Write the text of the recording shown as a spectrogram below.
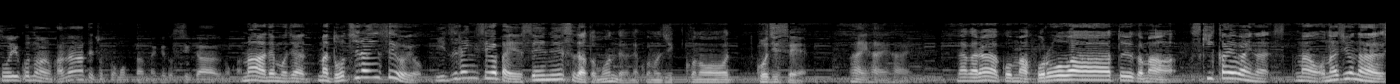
そういうことなのかなってちょっと思ったんだけど、違うのかな。まあでもじゃあ、まあどちらにせよよ。いずれにせよやっぱり SNS だと思うんだよね、このじ、このご時世。はいはいはい。だから、こう、まあ、フォロワーというか、まあ、好き界隈な、まあ、同じような思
